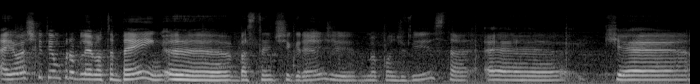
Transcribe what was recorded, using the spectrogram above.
É, eu acho que tem um problema também é, bastante grande, do meu ponto de vista, é, que é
